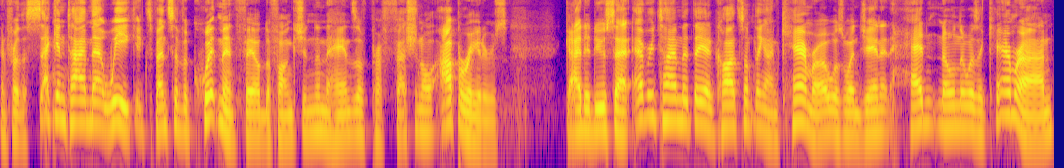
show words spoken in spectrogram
And for the second time that week, expensive equipment failed to function in the hands of professional operators. Guy deduced that every time that they had caught something on camera was when Janet hadn't known there was a camera on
